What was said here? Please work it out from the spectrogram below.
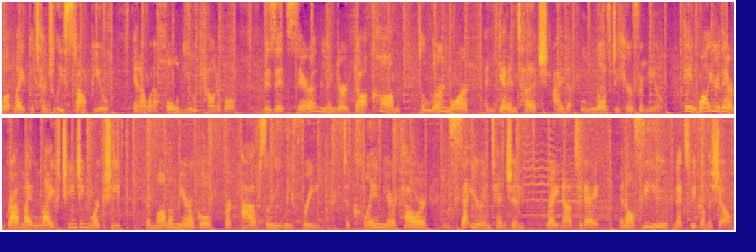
what might potentially stop you, and I want to hold you accountable. Visit sarahmunder.com to learn more and get in touch. I'd love to hear from you. Hey, while you're there, grab my life changing worksheet, The Mama Miracle, for absolutely free to claim your power and set your intention right now today. And I'll see you next week on the show.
